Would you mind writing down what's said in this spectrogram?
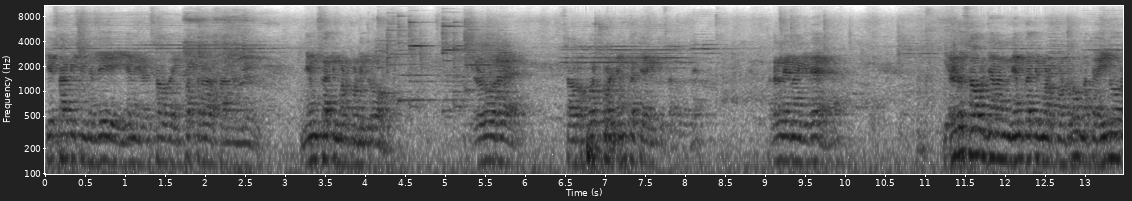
ಕೆ ಎಸ್ ಆರ್ ಟಿ ಸಿನಲ್ಲಿ ಏನು ಎರಡು ಸಾವಿರದ ಇಪ್ಪತ್ತರ ಸಾಲಿನಲ್ಲಿ ನೇಮಕಾತಿ ಮಾಡ್ಕೊಂಡಿದ್ರು ಎರಡೂವರೆ ಸಾವಿರ ಪೋಸ್ಟ್ಗಳು ನೇಮಕಾತಿ ಆಗಿತ್ತು ಸರ್ ಅದರಲ್ಲಿ. ಅದರಲ್ಲಿ ಏನಾಗಿದೆ ಎರಡು ಸಾವಿರ ಜನ ನೇಮಕಾತಿ ಮಾಡಿಕೊಂಡ್ರು, ಮತ್ತು ಐನೂರ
